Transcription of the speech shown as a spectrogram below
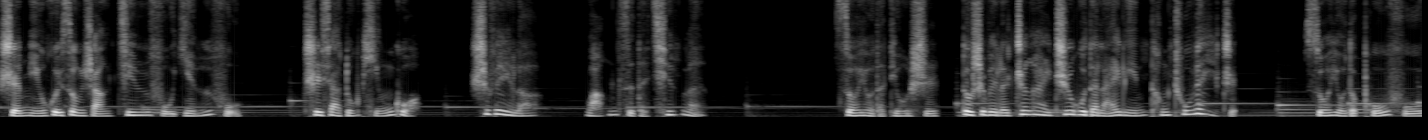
神明会送上金斧银斧；吃下毒苹果，是为了王子的亲吻。所有的丢失，都是为了真爱之物的来临腾出位置；所有的匍匐，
